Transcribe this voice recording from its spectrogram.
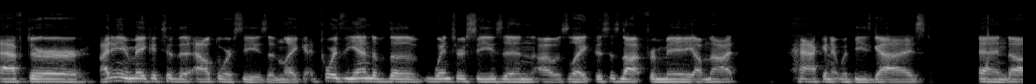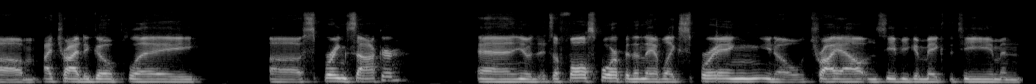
after I didn't even make it to the outdoor season, like towards the end of the winter season, I was like, this is not for me. I'm not hacking it with these guys. And um, I tried to go play uh, spring soccer. And you know it's a fall sport, but then they have like spring, you know, try out and see if you can make the team. And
